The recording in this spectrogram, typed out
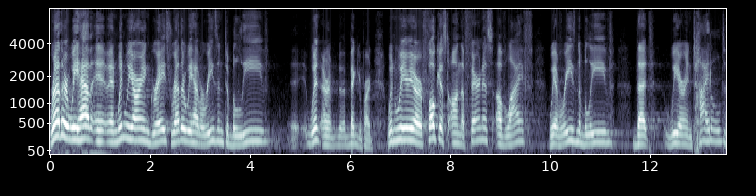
Rather, we have, and when we are in grace, rather we have a reason to believe, uh, when, or beg your pardon, when we are focused on the fairness of life, we have reason to believe that we are entitled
